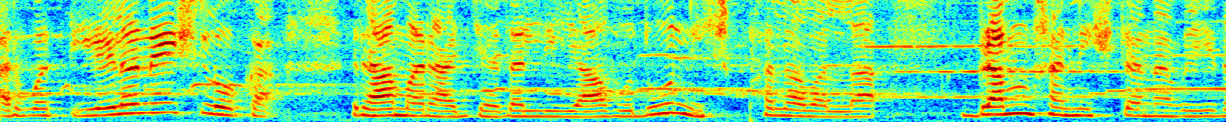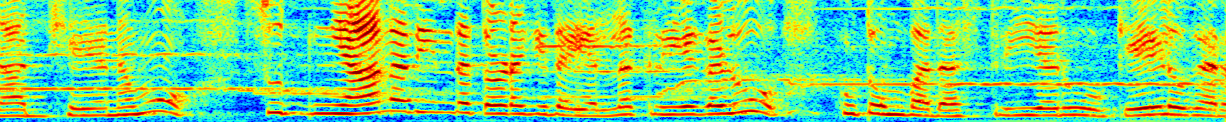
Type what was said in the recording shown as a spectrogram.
ಅರವತ್ತೇಳನೇ ಶ್ಲೋಕ. ರಾಮರಾಜ್ಯದಲ್ಲಿ ಯಾವುದೂ ನಿಷ್ಫಲವಲ್ಲ. ಬ್ರಹ್ಮನಿಷ್ಠನ ವೇದಾಧ್ಯಯನವು ಸುಜ್ಞಾನದಿಂದ ತೊಡಗಿದ ಎಲ್ಲ ಕ್ರಿಯೆಗಳೂ, ಕುಟುಂಬದ ಸ್ತ್ರೀಯರು, ಕೇಳುಗರ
